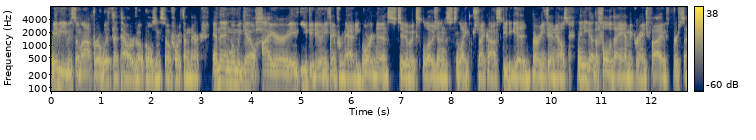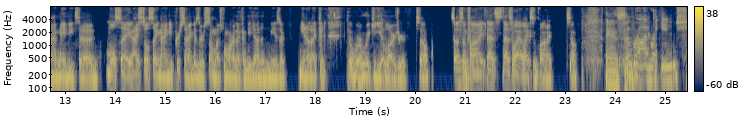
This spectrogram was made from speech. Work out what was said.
maybe even some opera with the power vocals and so forth in there. And then when we go higher, it, you could do anything from adding ordnance to explosions like Tchaikovsky to get or anything else. Then you got the full dynamic range, five percent maybe to we'll say I still say 90 percent because there's so much more that can be done in the music. You know that could where we could get larger. So so symphonic. That's that's why I like symphonic. So, and so the broad range.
